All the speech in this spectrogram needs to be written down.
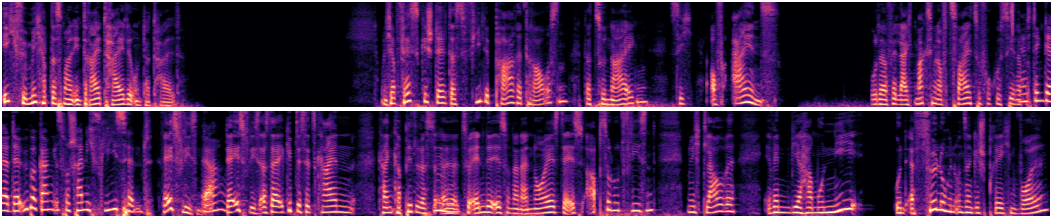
ich für mich habe das mal in drei Teile unterteilt. Und ich habe festgestellt, dass viele Paare draußen dazu neigen, sich auf eins oder vielleicht maximal auf zwei zu fokussieren. Ja, ich denke, der, der Übergang ist wahrscheinlich fließend. Der ist fließend. Ja. Der ist fließend. Also da gibt es jetzt kein, kein Kapitel, das mhm. äh, zu Ende ist und dann ein neues. Der ist absolut fließend. Nur ich glaube, wenn wir Harmonie und Erfüllung in unseren Gesprächen wollen,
